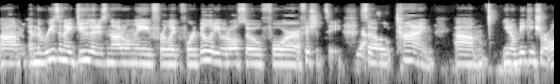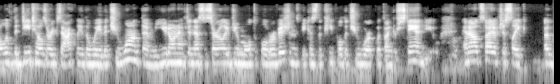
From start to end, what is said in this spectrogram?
Um, and the reason I do that is not only for like affordability, but also for efficiency. Yeah. So time, um, you know, making sure all of the details are exactly the way that you want them. You don't have to necessarily do multiple revisions because the people that you work with understand you. And outside of just like a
